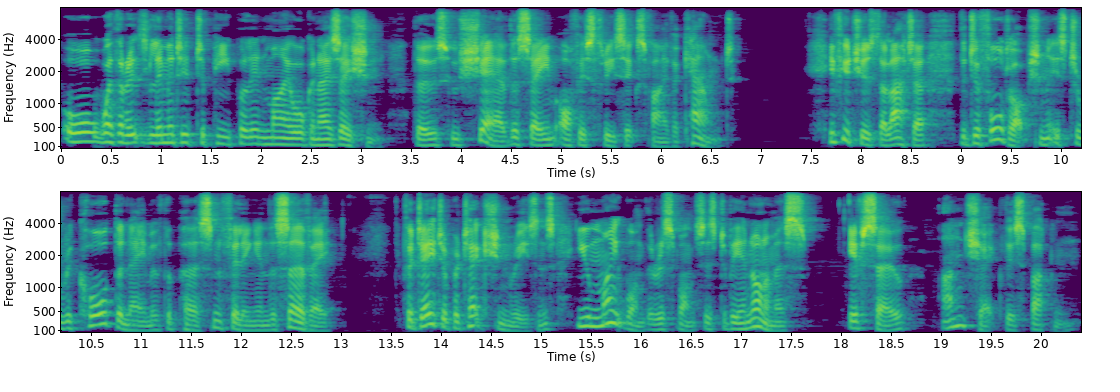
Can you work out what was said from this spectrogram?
or whether it's limited to people in my organization, those who share the same Office 365 account. If you choose the latter, the default option is to record the name of the person filling in the survey, for data protection reasons, you might want the responses to be anonymous. If so, uncheck this button.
